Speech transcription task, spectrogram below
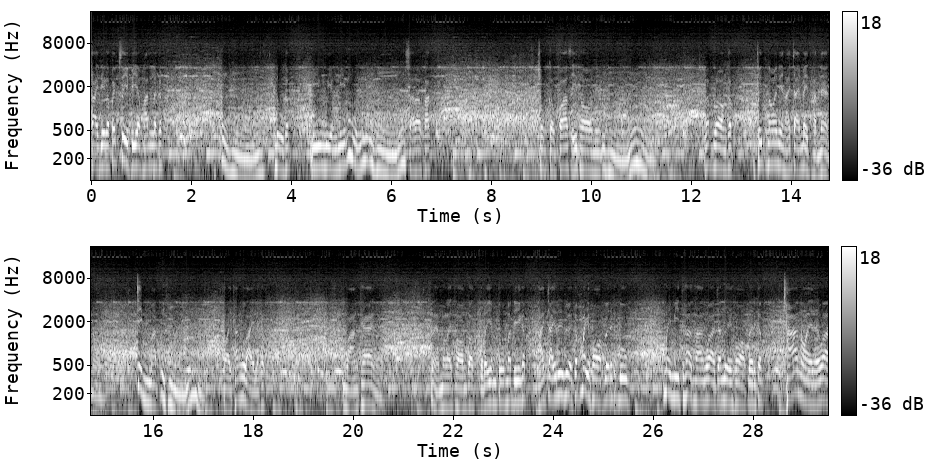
ค่ายเดียวกับเป๊ปซี่ปียพันธ์แล้วครับอืดูครับ มีเหวี่ยงมีหมุนอืสารพัด ชกกับฟ้าสีทองนี่รับรองครับฟิตน้อยนี่หายใจไม่ทันแน่นอน จิ้มหมัดต่อยทั้งไหลเลยครับ วางแข้งแหมมาลายทองก็เตรียมตัวมาดีครับ หายใจเรื่อยๆครับไม่หอบเลยนะครับดู ไม่มีท่าทางว่าจะเหนื่อยหอบเลยนะครับ ช้าหน่อยแต่ว่า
